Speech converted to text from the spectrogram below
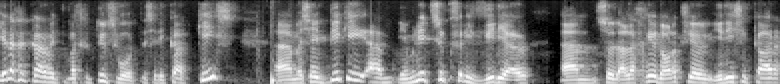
enige kar wat wat getoets word, as jy die kar kies, Ehm um, as jy bietjie ehm um, jy moet net soek vir die video. Ehm um, so hulle gee dadelik vir jou hierdie se kar,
